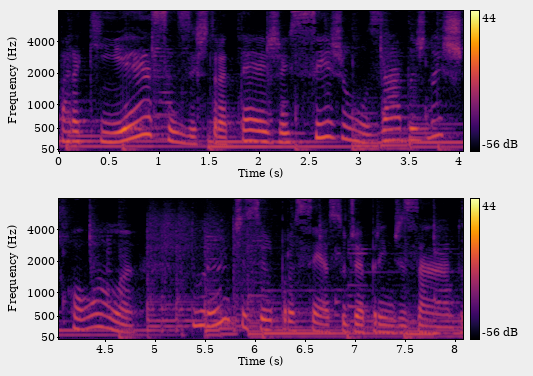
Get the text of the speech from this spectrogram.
para que essas estratégias sejam usadas na escola durante seu processo de aprendizado.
